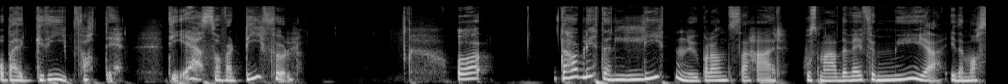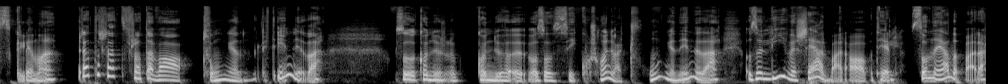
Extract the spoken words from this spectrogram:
å bare gripe fatt i, de er så verdifulle. Og det har blitt en liten ubalanse her hos meg. Det veier for mye i det maskuline. Rett og slett for at jeg var tvungen litt inn i det. Så kan du, kan du altså, si hvordan kan du være tvungen inn i det? Altså, Livet skjer bare av og til. Sånn er det bare.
